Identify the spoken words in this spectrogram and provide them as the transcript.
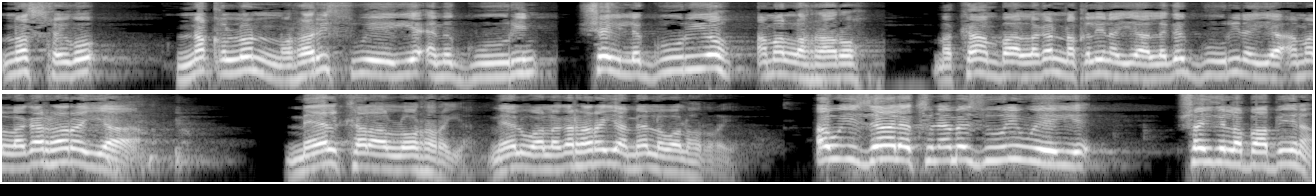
naskhigu naqlun raris weeye ama guurin shay la guuriyo ama la raro makaan baa laga naqlinayaa laga guurinayaa ama laga rarayaa meel kalaa loo raraya. Meel waa laga rarayaa meelna waa loo raraya aw isaalatun ama zuulin weeye shaygii la baabi'ina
